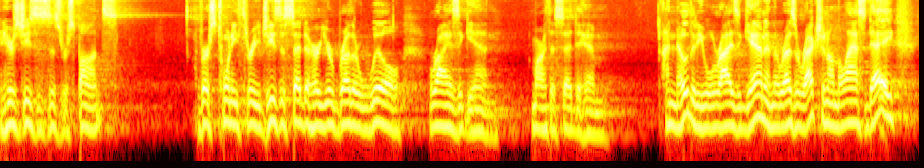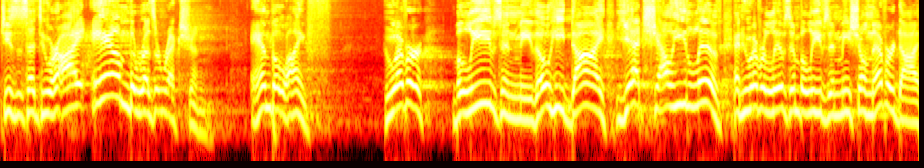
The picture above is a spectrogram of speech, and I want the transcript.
And here's Jesus' response. Verse 23 Jesus said to her, Your brother will rise again. Martha said to him, I know that he will rise again in the resurrection on the last day. Jesus said to her, I am the resurrection and the life. Whoever believes in me, though he die, yet shall he live. And whoever lives and believes in me shall never die.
